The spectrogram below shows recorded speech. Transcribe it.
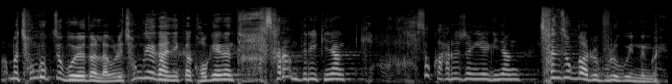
한번 천국 좀 보여달라고. 우리 천국에 가니까 거기에는 다 사람들이 그냥 계속 하루 종일 그냥 찬송가를 부르고 있는 거예요.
